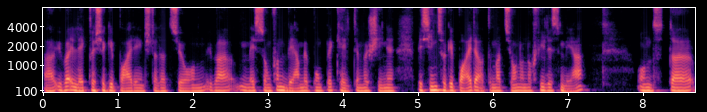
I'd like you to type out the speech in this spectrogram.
äh, über elektrische Gebäudeinstallation, über Messung von Wärmepumpe, Kältemaschine bis hin zur Gebäudeautomation und noch vieles mehr. Und da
